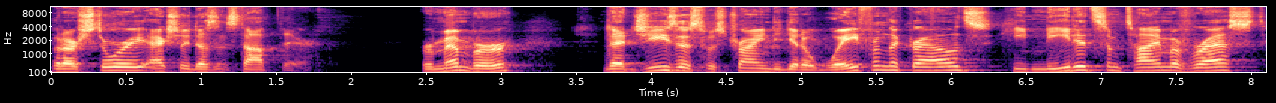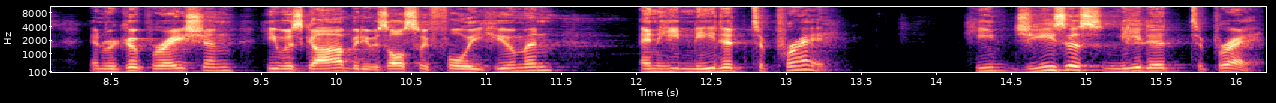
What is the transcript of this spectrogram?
But our story actually doesn't stop there. Remember that Jesus was trying to get away from the crowds. He needed some time of rest and recuperation. He was God, but he was also fully human, and he needed to pray. He, Jesus needed to pray.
